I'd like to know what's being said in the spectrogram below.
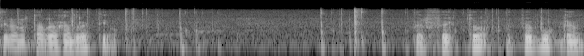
pero no están rebajando el activo. Perfecto. Después buscan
